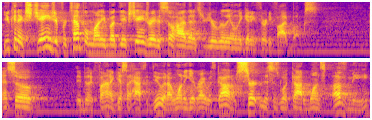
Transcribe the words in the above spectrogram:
you can exchange it for temple money, but the exchange rate is so high that you're really only getting 35 bucks. And so they'd be like, Fine, I guess I have to do it. I want to get right with God. I'm certain this is what God wants of me.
